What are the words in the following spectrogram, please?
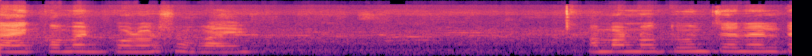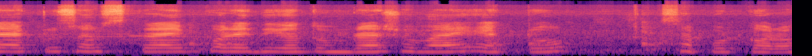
লাইক কমেন্ট করো সবাই। আমার নতুন চ্যানেলটা একটু সাবস্ক্রাইব করে দিও তোমরা সবাই, একটু সাপোর্ট করো।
